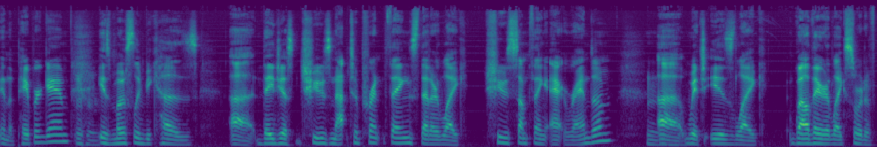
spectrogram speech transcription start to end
in the paper game, is mostly because uh, they just choose not to print things that are like choose something at random, uh, which is like while they're like sort of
